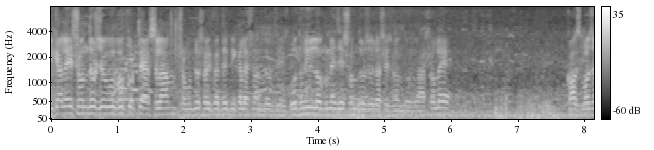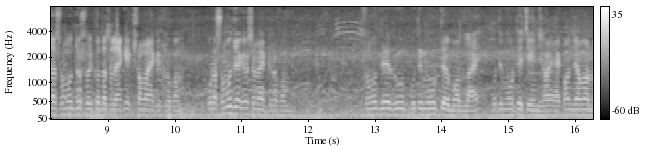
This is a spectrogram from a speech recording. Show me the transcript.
বিকালে সৌন্দর্য উপভোগ করতে আসলাম। সমুদ্র সৈকতে বিকালে সৌন্দর্যে গোধূলির লগ্নে যে সৌন্দর্যটা, সেই সৌন্দর্য। আসলে কক্সবাজার সমুদ্র সৈকত আসলে এক এক সময় এক এক রকম। পুরো সমুদ্র এক এক সময় এক রকম। সমুদ্রের রূপ প্রতি মুহূর্তে বদলায়, প্রতি মুহূর্তে চেঞ্জ হয়। এখন যেমন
